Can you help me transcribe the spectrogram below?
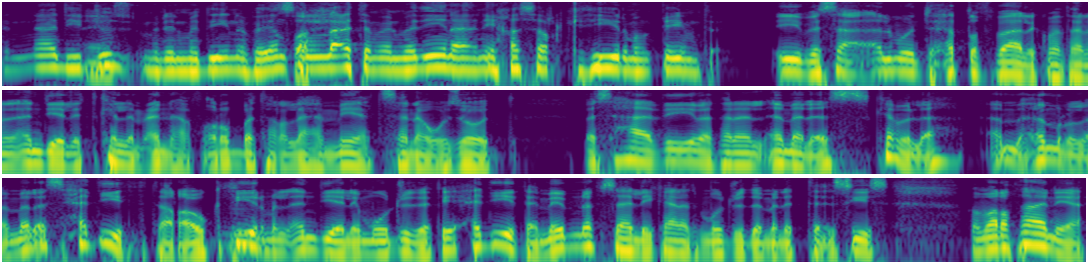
النادي إيه. جزء من المدينة صح. طلعته من المدينة يعني خسر كثير من قيمته اي بس المهم تحط في بالك مثلا الأندية اللي تتكلم عنها في أوروبا ترى لها 100 سنة وزود بس هذه مثلا ال MLS كم له؟ أم عمر ال MLS حديث ترى وكثير. من الأندية اللي موجودة فيه حديثة ما بنفسها اللي كانت موجودة من التأسيس فمرة ثانية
